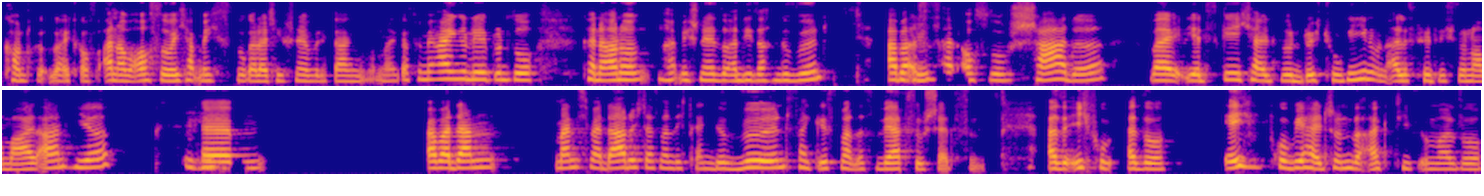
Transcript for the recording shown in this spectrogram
kommt gleich drauf an, aber auch so, ich habe mich so relativ schnell, würde ich sagen, so mein Gast für mir eingelebt und so, keine Ahnung, habe mich schnell so an die Sachen gewöhnt. Aber es Mhm. ist halt auch so schade, weil jetzt gehe ich halt so durch Turin und alles fühlt sich so normal an hier. Mhm. Ähm, aber dann manchmal dadurch, dass man sich dran gewöhnt, vergisst man es wertzuschätzen. Also ich, also ich probiere halt schon so aktiv immer so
